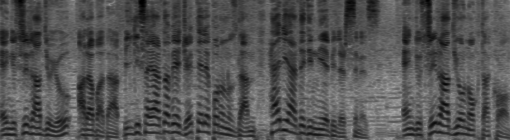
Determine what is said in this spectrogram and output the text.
Endüstri Radyo'yu arabada, bilgisayarda ve cep telefonunuzdan her yerde dinleyebilirsiniz. Endüstri Radyo.com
